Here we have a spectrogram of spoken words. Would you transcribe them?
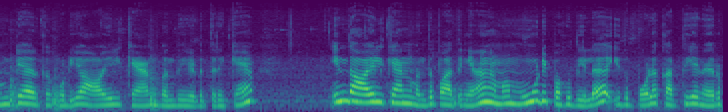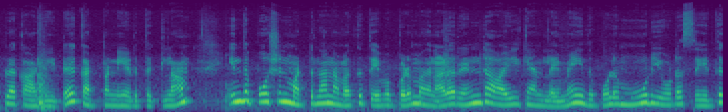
எம்டியாக இருக்கக்கூடிய ஆயில் கேன் வந்து எடுத்திருக்கேன். இந்த ஆயில் கேன் வந்து பார்த்திங்கன்னா நம்ம மூடி பகுதியில் இது போல் கத்தியை நெருப்பில் காட்டிட்டு கட் பண்ணி எடுத்துக்கலாம். இந்த போர்ஷன் மட்டும்தான் நமக்கு தேவைப்படும். அதனால் ரெண்டு ஆயில் கேன்லையுமே இது போல் மூடியோடு சேர்த்து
